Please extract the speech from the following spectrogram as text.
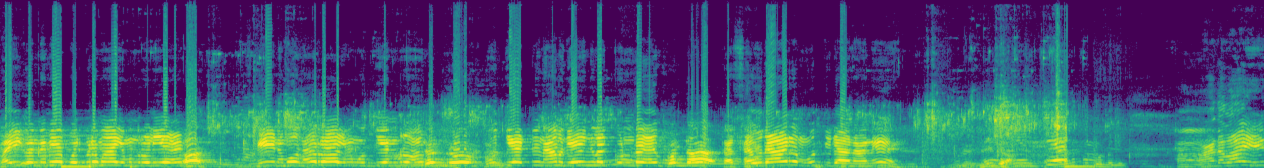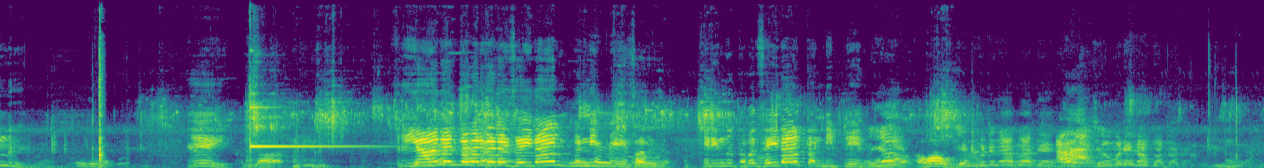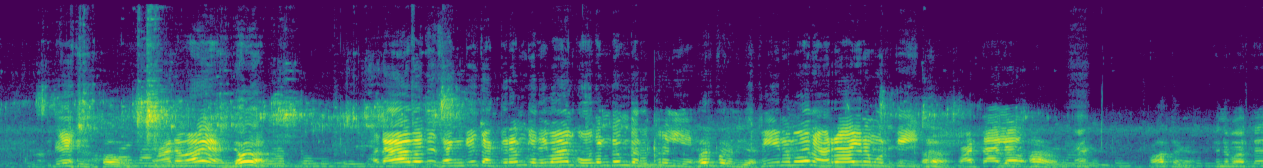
வைகுந்தமே பொற்பிடமா எமன்றொழிய ஆ, ஸ்ரீ நமோ நாராயணமூர்த்தி என்றும் என்றும்? நூத்தி எட்டு நாம தேயங்களை கொண்ட? கொண்ட சௌதார நானு. ஆடவா எழுந்துரு. ஏய். ஐயா. தெரியாத தவறுகளை செய்தால் மன்னிப்பேன். தெரிந்து தவறு செய்தால் தண்டிப்பேன். ஐயா. அதாவது சங்கு சக்கரம் கதைவால் கோதண்டம் தருத்திரலிய. ஸ்ரீநமோ நாராயணமூர்த்தி. பார்த்தாயா? பார்த்தேங்க. என்ன பார்த்த?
